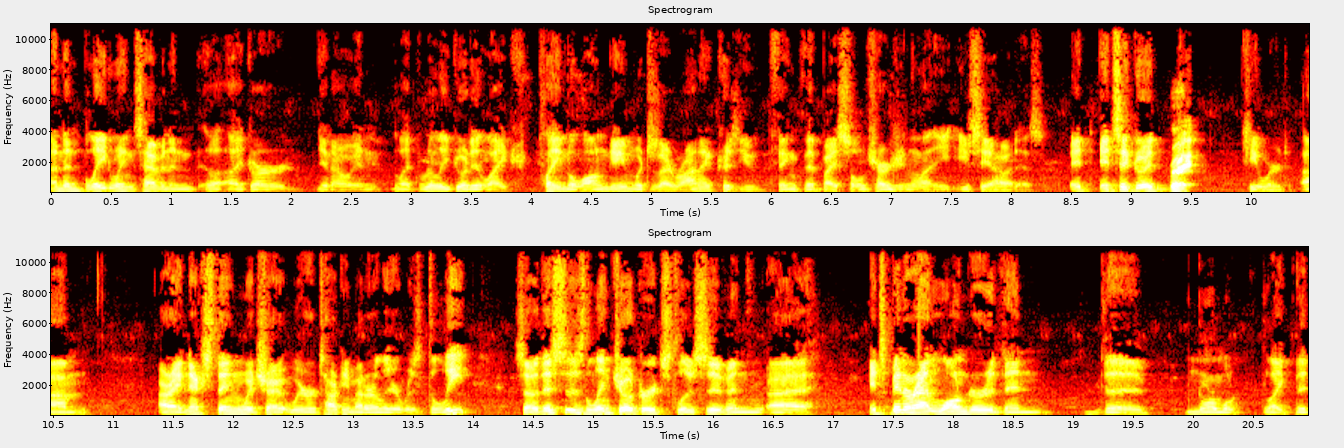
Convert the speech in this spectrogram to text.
and then Blade Wings have an in, uh, like are you know in like really good at like playing the long game, which is ironic because you think that by soul charging, you see how it is. It, it's a good Right. keyword. Um, all right, next thing which I, we were talking about earlier was delete. So this is Link Joker exclusive, and uh, it's been around longer than the normal like the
